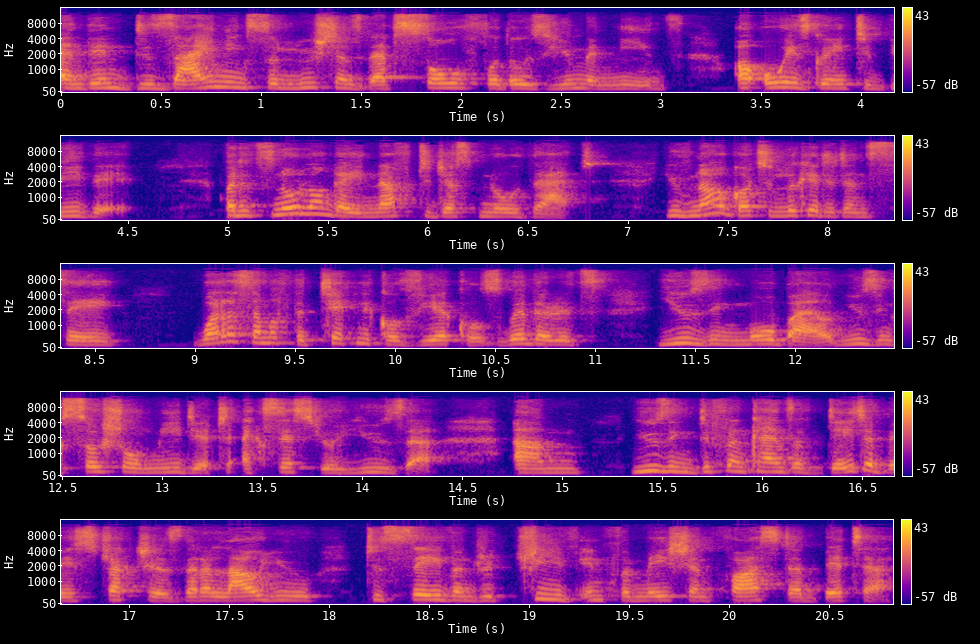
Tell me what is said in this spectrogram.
and then designing solutions that solve for those human needs are always going to be there. But it's no longer enough to just know that. You've now got to look at it and say, what are some of the technical vehicles, whether it's using mobile, using social media to access your user, um, using different kinds of database structures that allow you to save and retrieve information faster, better.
